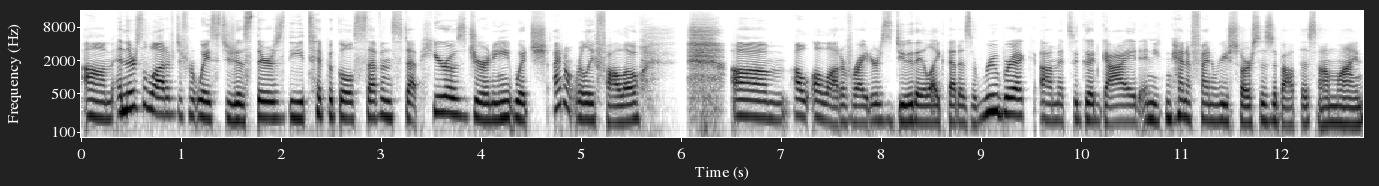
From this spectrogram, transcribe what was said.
Um, and there's a lot of different ways to do this. There's the typical seven step hero's journey, which I don't really follow. um, a, a, lot of writers do. They like that as a rubric. Um, it's a good guide, and you can kind of find resources about this online.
